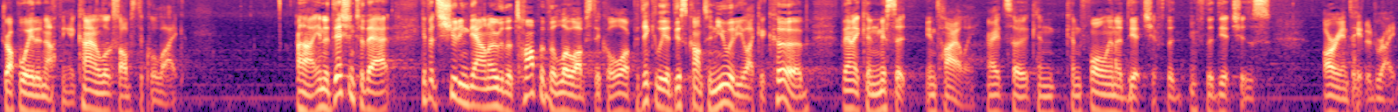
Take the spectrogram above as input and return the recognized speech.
drop away to nothing. It kind of looks obstacle-like. Uh, in addition to that, if it's shooting down over the top of a low obstacle, or particularly a discontinuity like a curb, then it can miss it entirely, right? So it can, can fall in a ditch if the, if the ditch is orientated right.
